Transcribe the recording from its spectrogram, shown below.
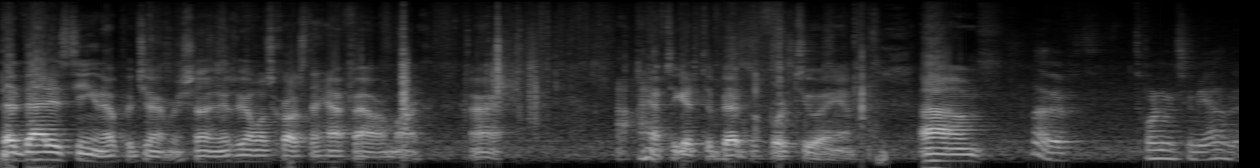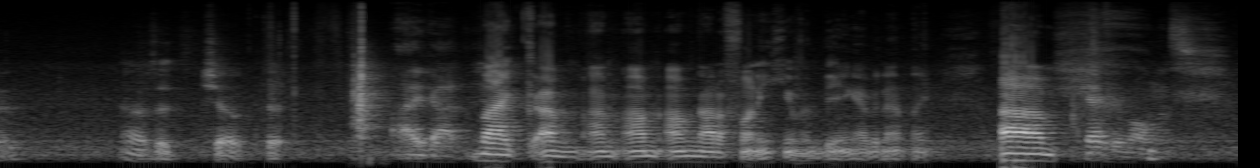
That that is teeing it up with Jeremy Shine as we almost crossed the half hour mark. All right, I have to get to bed before two a.m. Um, Oh, the tournament's gonna be on then. that was a joke that I got Like I'm, I'm, I'm, I'm not a funny human being, evidently. Um, have your moments.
